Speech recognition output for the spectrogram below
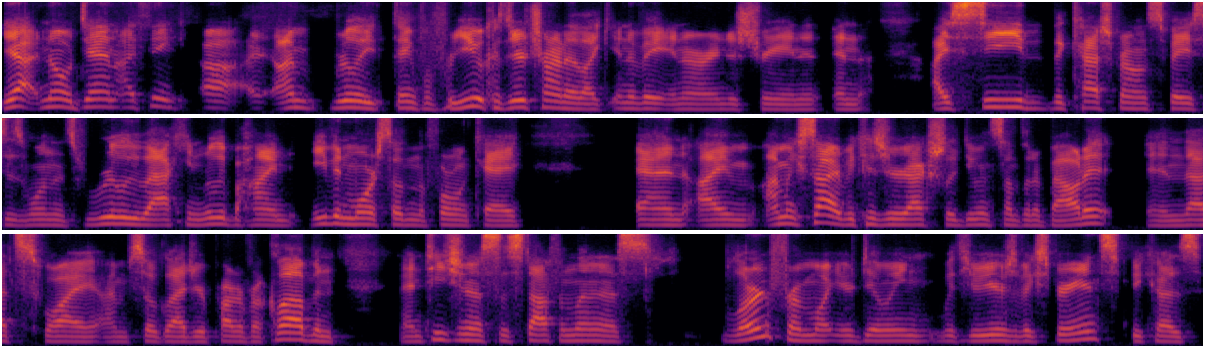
Yeah, no, Dan, I think uh, I, am really thankful for you because you're trying to like innovate in our industry, and and I see the cash balance space is one that's really lacking, really behind, even more so than the 401k and I'm I'm excited because you're actually doing something about it, and that's why I'm so glad you're part of our club and and teaching us the stuff and letting us learn from what you're doing with your years of experience because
